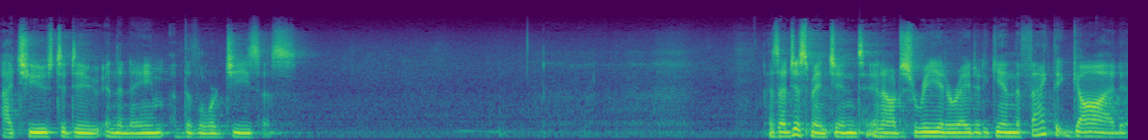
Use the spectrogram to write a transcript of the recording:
I choose to do in the name of the Lord Jesus. As I just mentioned, and I'll just reiterate it again, the fact that God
